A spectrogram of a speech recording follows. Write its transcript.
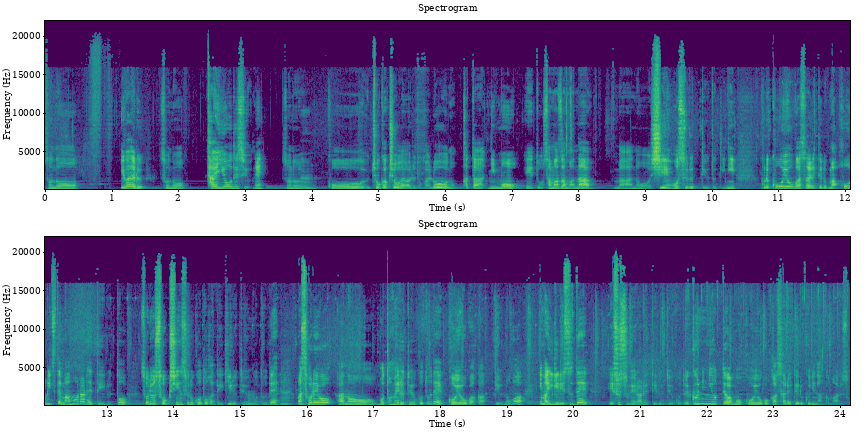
そのいわゆるその対応ですよねその、うん。こう聴覚障害があるとかろうの方にもさまざまな、まあ、あの支援をするっていう時にこれ公用化されてる、まあ、法律で守られているとそれを促進することができるということで、うんまあ、それをあの求めるということで公用語化っていうのが今イギリスでえ進められているということで国によってはもう公用語化されている国なんかもあるそう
